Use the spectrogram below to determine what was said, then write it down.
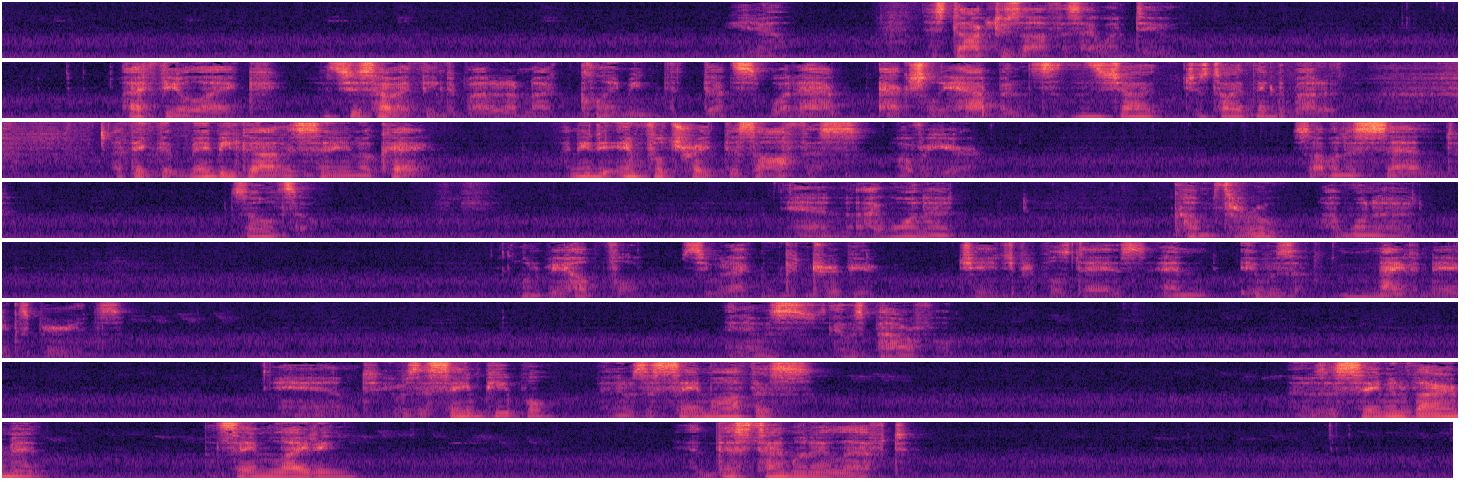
You know, this doctor's office I went to. I feel like it's just how I think about it. I'm not claiming that that's what actually happens. This is just how I think about it. I think that maybe God is saying, okay, I need to infiltrate this office over here. So I'm going to send so and so and I want to come through. I want to I want to be helpful, see what I can contribute, change people's days. And it was a night and day experience. And it was it was powerful. And it was the same people, and it was the same office. It was the same environment, the same lighting. And this time when I left,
